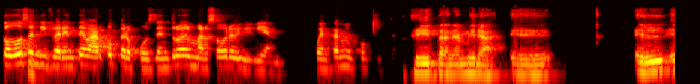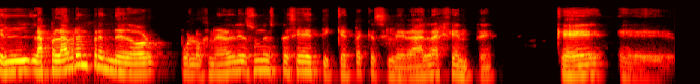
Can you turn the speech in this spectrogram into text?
todos en diferente barco, pero pues dentro del mar sobreviviendo? Cuéntame un poquito. Sí, Tania, mira, eh, la palabra emprendedor por lo general es una especie de etiqueta que se le da a la gente que... Eh,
